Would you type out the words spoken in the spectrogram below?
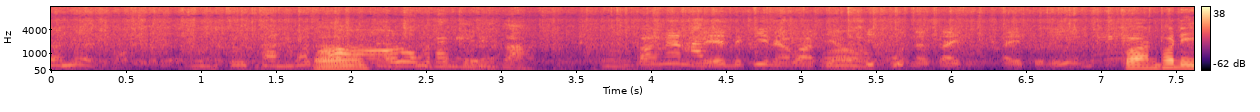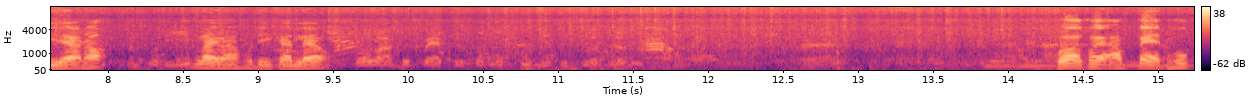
กันด้วยเออตัวชันครับเออเอาลงมาทางนี้ด้วยค่ะ ฟังนั่นเลยตะกี้นะว่าเที่ยวสิบฟุตน่ะใส่ใส่ตัวนี้ ก่อนพอดีแล้วเนาะมันพอดี ไล่มาพอดีกันแล้วเพราะว่าตัวแปดคือเขาลงทุนในตัวเถอะอ่าเพราะว่าค่อยเอาแปดหก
